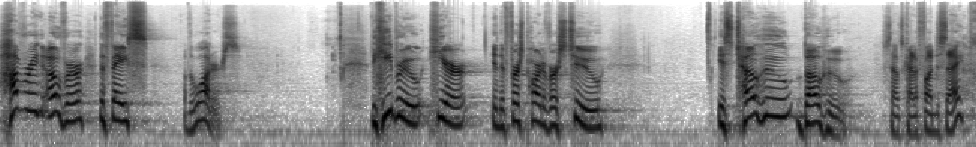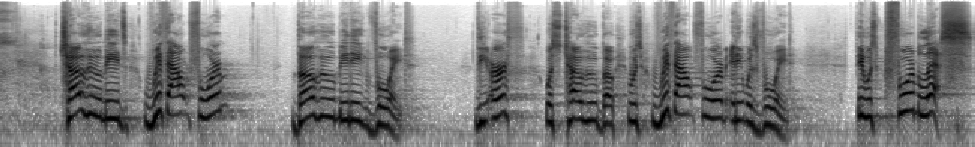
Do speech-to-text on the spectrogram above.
hovering over the face of the waters. The Hebrew here in the first part of verse 2 is tohu bohu. Sounds kind of fun to say. Tohu means without form, bohu meaning void. The earth was tohu bohu. It was without form and it was void. It was formless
